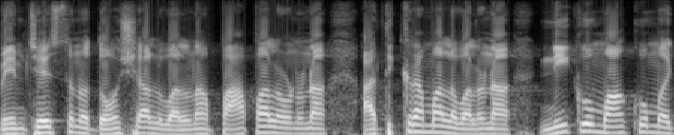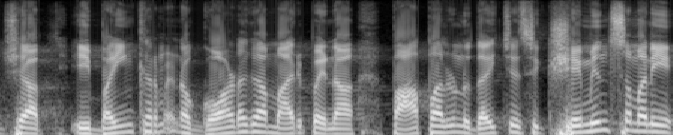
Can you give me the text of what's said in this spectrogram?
మేము చేస్తున్న దోషాల వలన పాపాల వలన అతిక్రమాల వలన నీకు మాకు మధ్య ఈ భయంకరమైన గోడగా మారిపోయిన పాపాలను దయచేసి క్షమించమని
